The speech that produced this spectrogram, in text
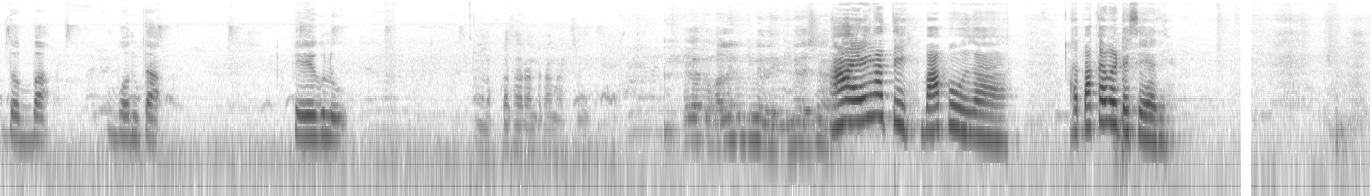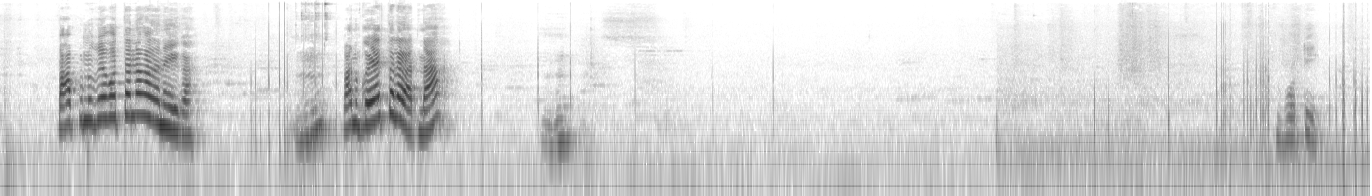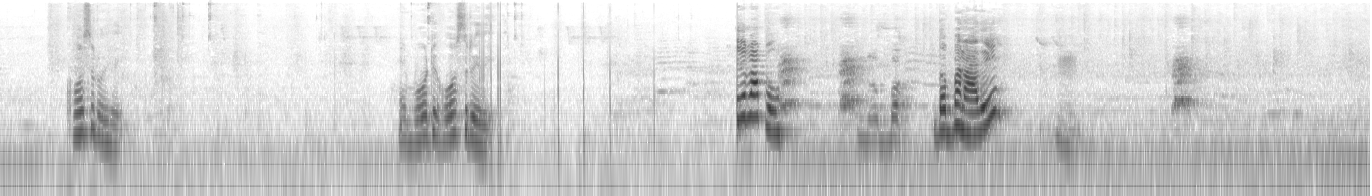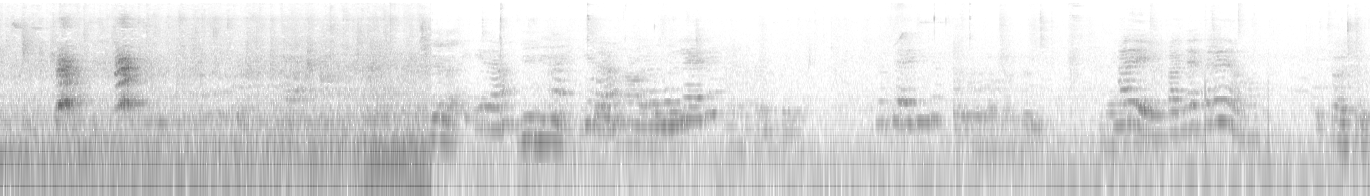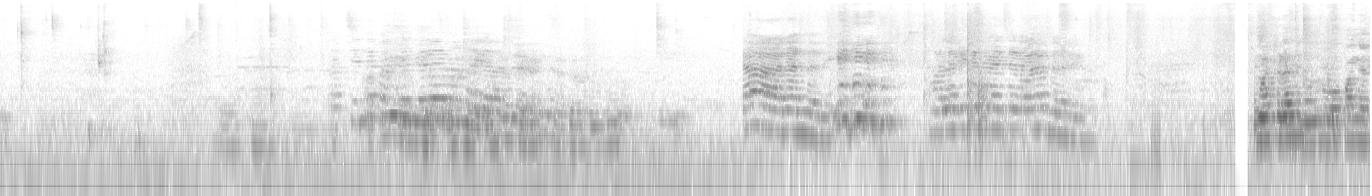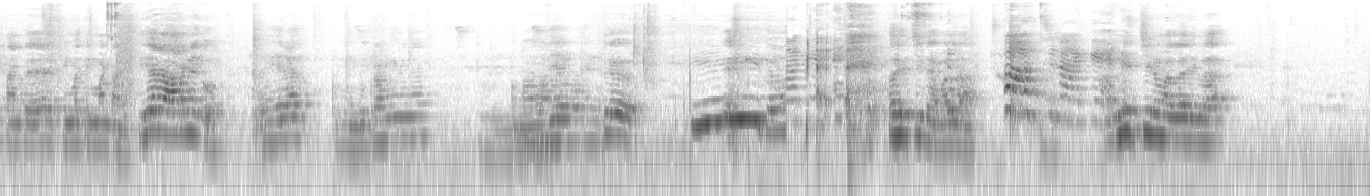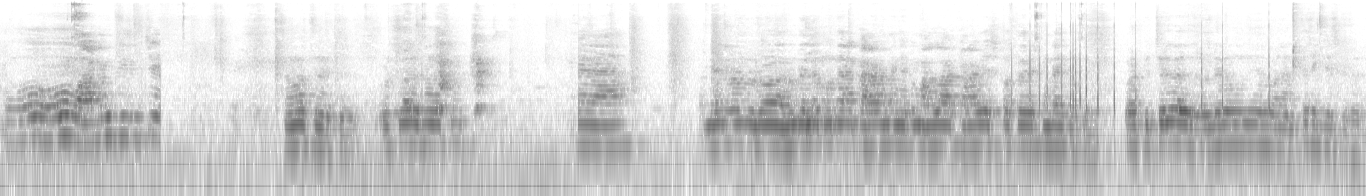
గిన్నె తెచ్చిన ఆ, ఏం కత్తి బాపు ఇక అది పక్క పెట్టేసే అది. బాపు నువ్వే కొత్తన్నావు కదా ఇక. వాడిని గొయ్యత్తలేదు అట్నా. బోటి కోసుడు ఇది. ఈ బోటి కోసుడు ఇది. ఇది బాపు? దొబ్బ. దొబ్బనా అది మాట్లాడాలి. ముందు ఓపెన్ చేస్తా అంటే తిమ్మ తిమ్మంటాను తీయరా ఆరా నీకు? ఎందుకు రా ఇంకా? కొత్తది ఇచ్చిందా మళ్ళా? అన్ని ఇచ్చిండు మళ్ళా ఇలా ఓ వాటర్ తీసి నేను రెండు రెండు నెలల ముందే ఖరాబ్ అని చెప్పి మళ్ళా ఖరాబ్ వేసుకుంటే అయిపోతుంది. వాడు పిక్చర్ కాదు రెండు నెలల ముందు అంతా చెక్ చేసుకుంటాడు.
